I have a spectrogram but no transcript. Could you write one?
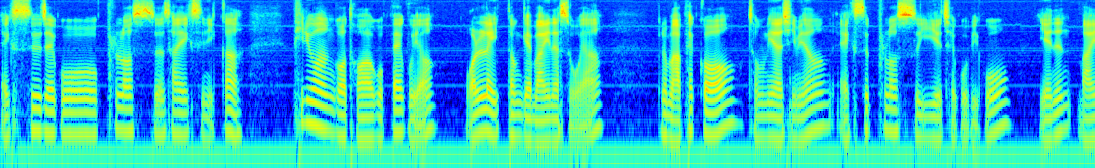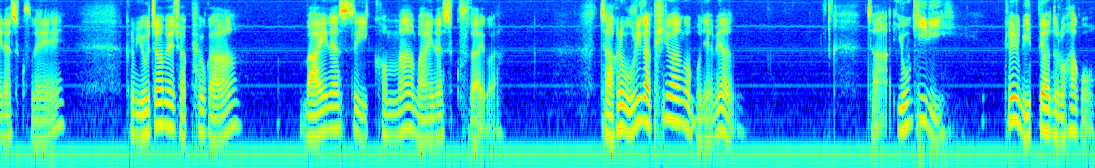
X제곱 플러스 4x니까 필요한 거 더하고 빼고요. 원래 있던 게 마이너스 5야 그럼 앞에 거 정리하시면 x 플러스 2의 제곱이고 얘는 마이너스 9네. 그럼 요 점의 좌표가 마이너스 2, 마이너스 9다 이거야. 자, 그럼 우리가 필요한 건 뭐냐면 자, 요 길이를 밑변으로 하고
